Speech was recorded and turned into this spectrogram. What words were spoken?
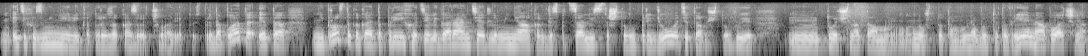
этих изменений, которые заказывает человек. То есть предоплата – это не просто какая-то прихоть или гарантия для меня, как для специалиста, что вы придете, там, что вы точно там, ну, что там у меня будет это время оплачено.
